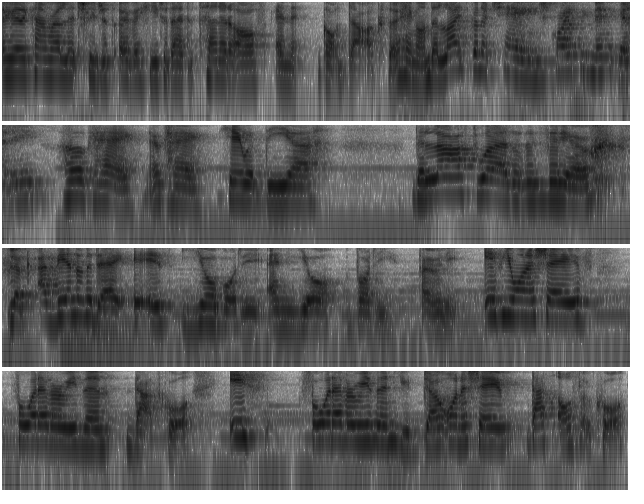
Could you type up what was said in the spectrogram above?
Okay, the camera literally just overheated. I had to turn it off and it got dark. So hang on, the light's gonna change quite significantly. Okay, okay. Here with the uh, the last words of this video. Look, at the end of the day, it is your body and your body only. If you wanna shave, for whatever reason, that's cool. If for whatever reason you don't want to shave, that's also cool.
